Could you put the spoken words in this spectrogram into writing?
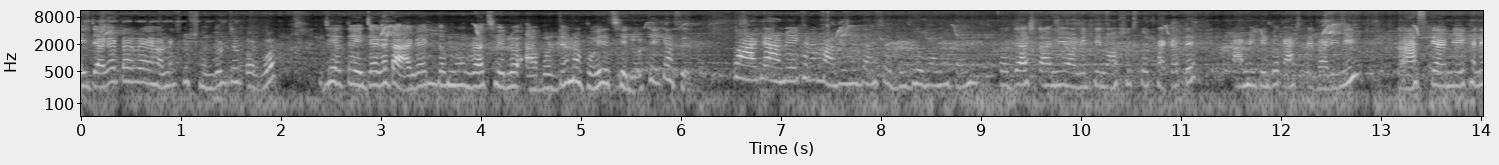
এই জায়গাটার এখন একটু সৌন্দর্য করব। যেহেতু এই জায়গাটা আগে একদম নোংরা ছিল, আবর্জনা হয়েছিল, ঠিক আছে? তো আগে আমি এখানে মাঝে মধ্যে আসে ভিডিও বানাতাম। তো জাস্ট আমি অনেকদিন অসুস্থ থাকাতে আমি কিন্তু আসতে পারিনি। তো আজকে আমি এখানে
